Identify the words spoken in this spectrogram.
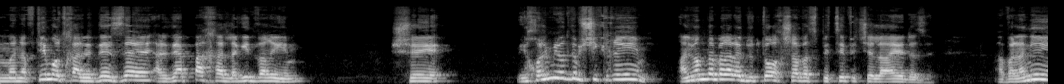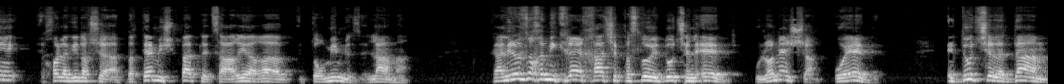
מנווטים אותך על ידי זה, על ידי הפחד להגיד דברים שיכולים להיות גם שקריים. אני לא מדבר על עדותו עכשיו הספציפית של העד הזה, אבל אני יכול להגיד לך שבתי משפט לצערי הרב תורמים לזה, למה? אני לא זוכר מקרה אחד שפסלו עדות של עד, הוא לא נאשם, הוא עד. עדות של אדם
